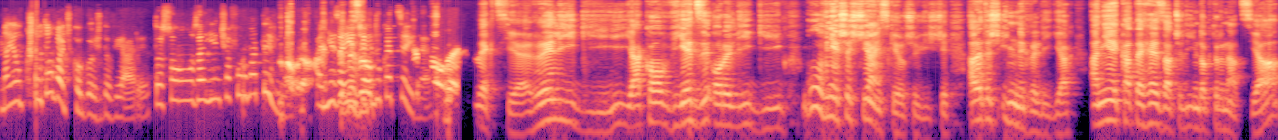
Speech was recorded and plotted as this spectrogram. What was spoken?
mają kształtować kogoś do wiary. To są zajęcia formatywne, Dobra, a nie zajęcia edukacyjne. Lekcje religii, jako wiedzy o religii, głównie chrześcijańskiej oczywiście, ale też innych religiach, a nie katecheza, czyli indoktrynacja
